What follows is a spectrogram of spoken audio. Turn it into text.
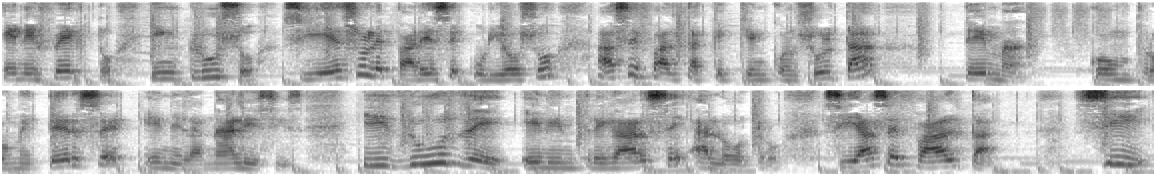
En efecto, incluso si eso le parece curioso, hace falta que quien consulta tema comprometerse en el análisis y dude en entregarse al otro. Si hace falta Sí,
